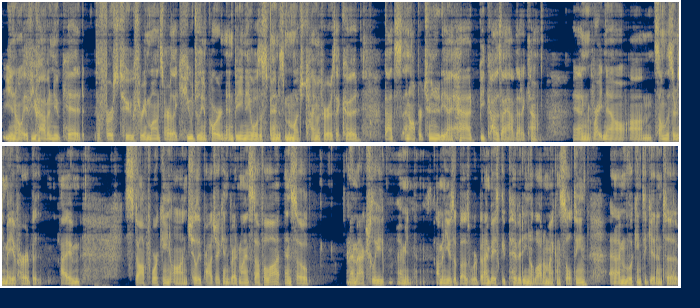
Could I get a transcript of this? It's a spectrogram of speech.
you know, if you have a new kid, the first two, three months are like hugely important. And being able to spend as much time with her as I could, that's an opportunity I had because I have that account. And right now, um, some listeners may have heard, but I'm stopped working on Chili Project and Redmine stuff a lot. And so I'm actually, I mean, I'm going to use a buzzword, but I'm basically pivoting a lot of my consulting and I'm looking to get into,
